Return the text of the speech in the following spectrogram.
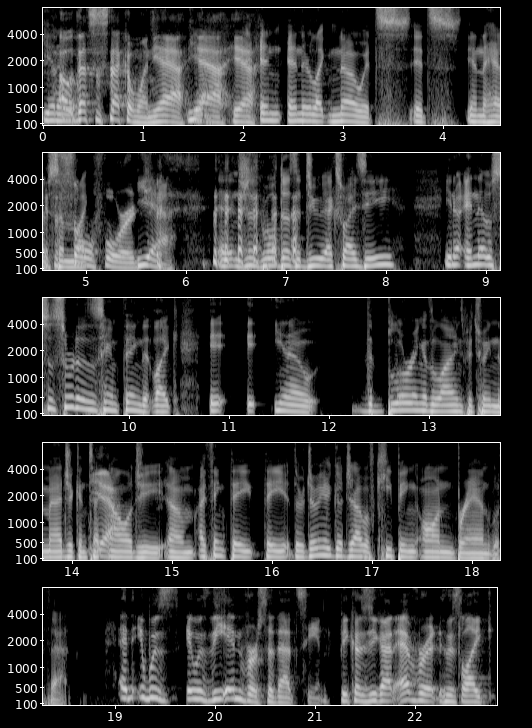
You know, oh that's the second one yeah yeah yeah, and and they're like, no, it's it's and they have it's some soul like forge yeah, and she's like, well, does it do X Y Z? You know, and it was sort of the same thing that like it it you know the blurring of the lines between the magic and Yeah. technology. Um, I think they they they're doing a good job of keeping on brand with that. And it was it was the inverse of that scene because you got Everett who's like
